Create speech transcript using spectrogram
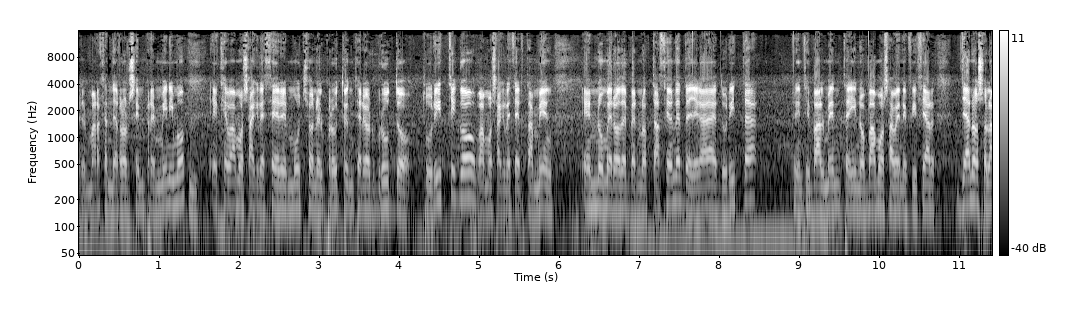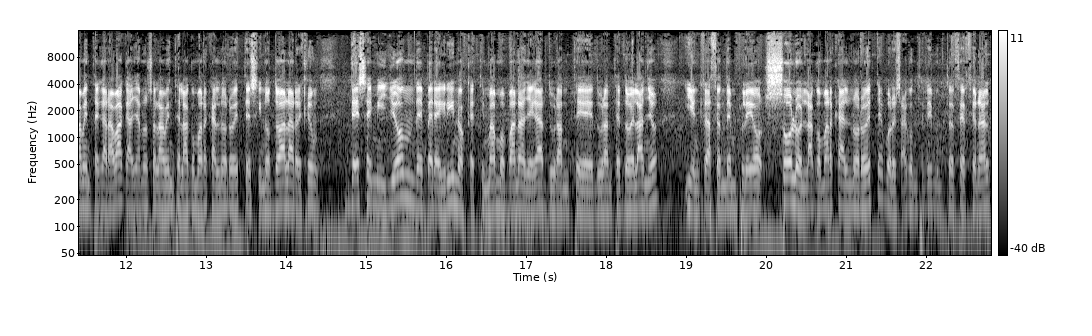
el margen de error siempre es mínimo, mm. Es que vamos a crecer mucho en el Producto Interior Bruto turístico, vamos a crecer también en número de pernoctaciones, de llegada de turistas principalmente y nos vamos a beneficiar ya no solamente Caravaca, ya no solamente la comarca del noroeste, sino toda la región de ese millón de peregrinos que estimamos van a llegar durante, durante todo el año y en creación de empleo solo en la comarca del noroeste, por ese acontecimiento excepcional,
